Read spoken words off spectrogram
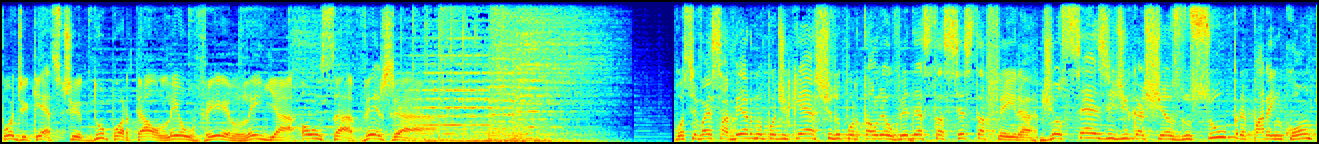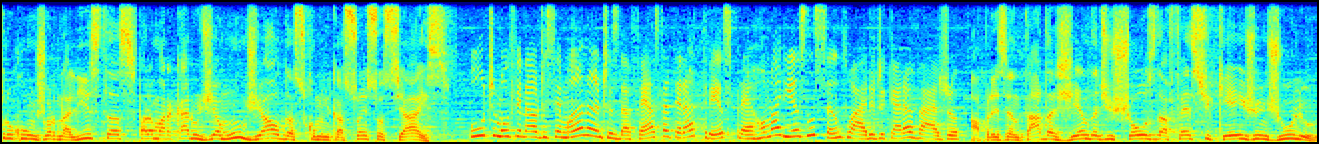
Podcast do portal Leu Vê, Leia, Ouça, Veja. Você vai saber no podcast do Portal Leuv desta sexta-feira. Diocese de Caxias do Sul prepara encontro com jornalistas para marcar o Dia Mundial das Comunicações Sociais. O último final de semana antes da festa terá três pré-romarias no Santuário de Caravaggio. Apresentada agenda de shows da Fest Queijo em julho.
